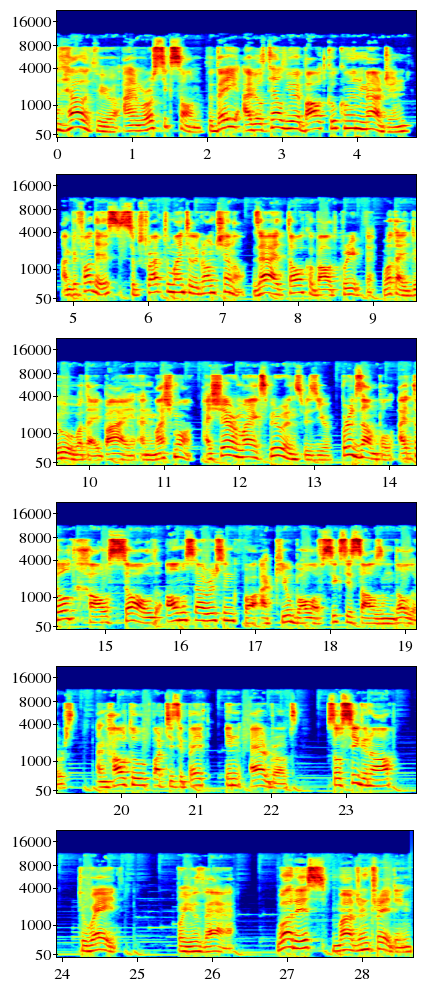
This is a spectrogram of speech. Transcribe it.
And hello to you, I am Rostikson. Today I will tell you about KuCoin margin and before this, subscribe to my telegram channel. There I talk about crypto, what I do, what I buy and much more. I share my experience with you. For example, I told how sold almost everything for a Q ball of $60,000 and how to participate in airdrops. So sign up to wait for you there. What is margin trading?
